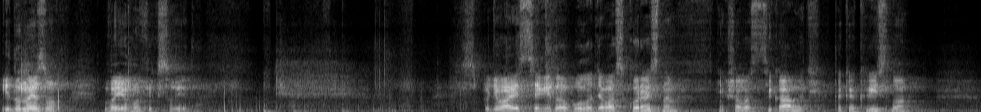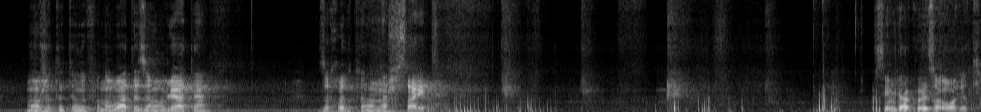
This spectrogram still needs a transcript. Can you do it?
І донизу ви його фіксуєте. Сподіваюсь, це відео було для вас корисним. Якщо вас цікавить таке крісло, можете телефонувати, замовляти, заходите на наш сайт. Всім дякую за огляд.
